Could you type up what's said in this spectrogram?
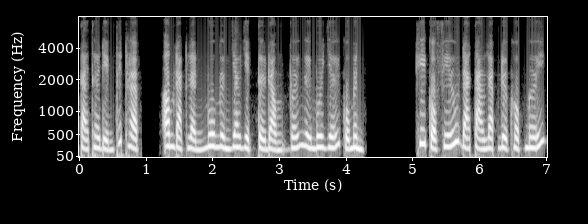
tại thời điểm thích hợp, ông đặt lệnh mua ngừng giao dịch tự động với người môi giới của mình. Khi cổ phiếu đã tạo lập được hộp mới,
